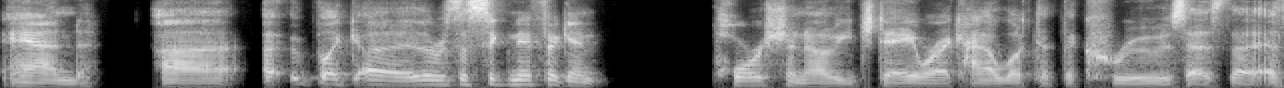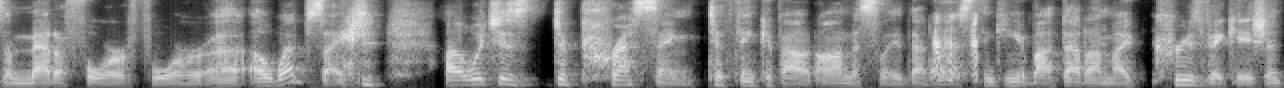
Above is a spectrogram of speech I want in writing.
and uh, uh like uh, there was a significant portion of each day where I kind of looked at the cruise as the as a metaphor for uh, a website, uh, which is depressing to think about. Honestly, that I was thinking about that on my cruise vacation.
